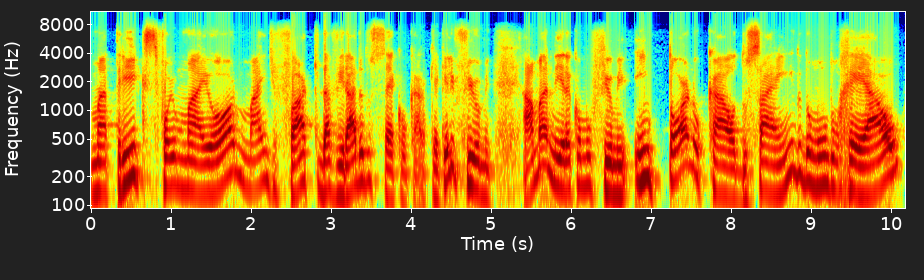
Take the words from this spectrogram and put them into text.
Matrix foi o maior mindfuck da virada do século, cara. Porque aquele filme, a maneira como o filme entorna o caldo, saindo do mundo real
